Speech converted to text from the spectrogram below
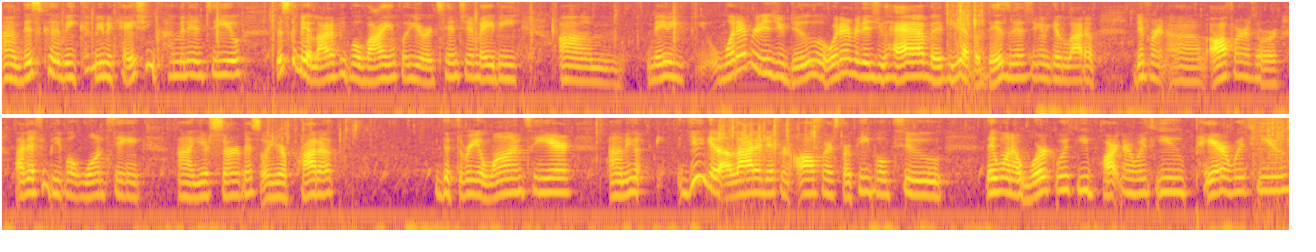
Um, this could be communication coming into you. This could be a lot of people vying for your attention. Maybe, um, maybe whatever it is you do or whatever it is you have. If you have a business, you're gonna get a lot of different um, offers or a lot of different people wanting uh, your service or your product. The Three of Wands here. Um, you, you can get a lot of different offers for people to, they want to work with you, partner with you, pair with you.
